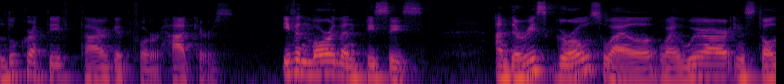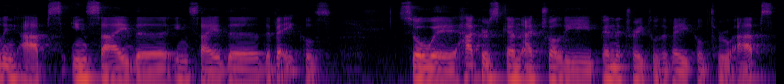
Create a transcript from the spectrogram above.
lucrative target for hackers, even more than PCs. And the risk grows while, while we are installing apps inside, the inside the, the vehicles. So uh, hackers can actually penetrate to the vehicle through apps.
